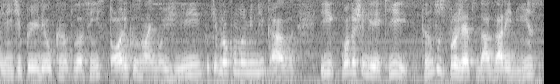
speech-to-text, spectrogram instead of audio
gente perdeu campos assim históricos lá em Mogi porque virou condomínio de casa. E quando eu cheguei aqui, tantos projetos das areninhas,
